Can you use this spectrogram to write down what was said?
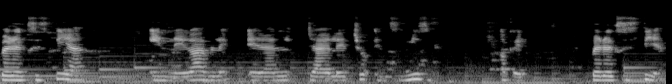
Pero existía innegable era ya el hecho en sí mismo. Ok, pero existía.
